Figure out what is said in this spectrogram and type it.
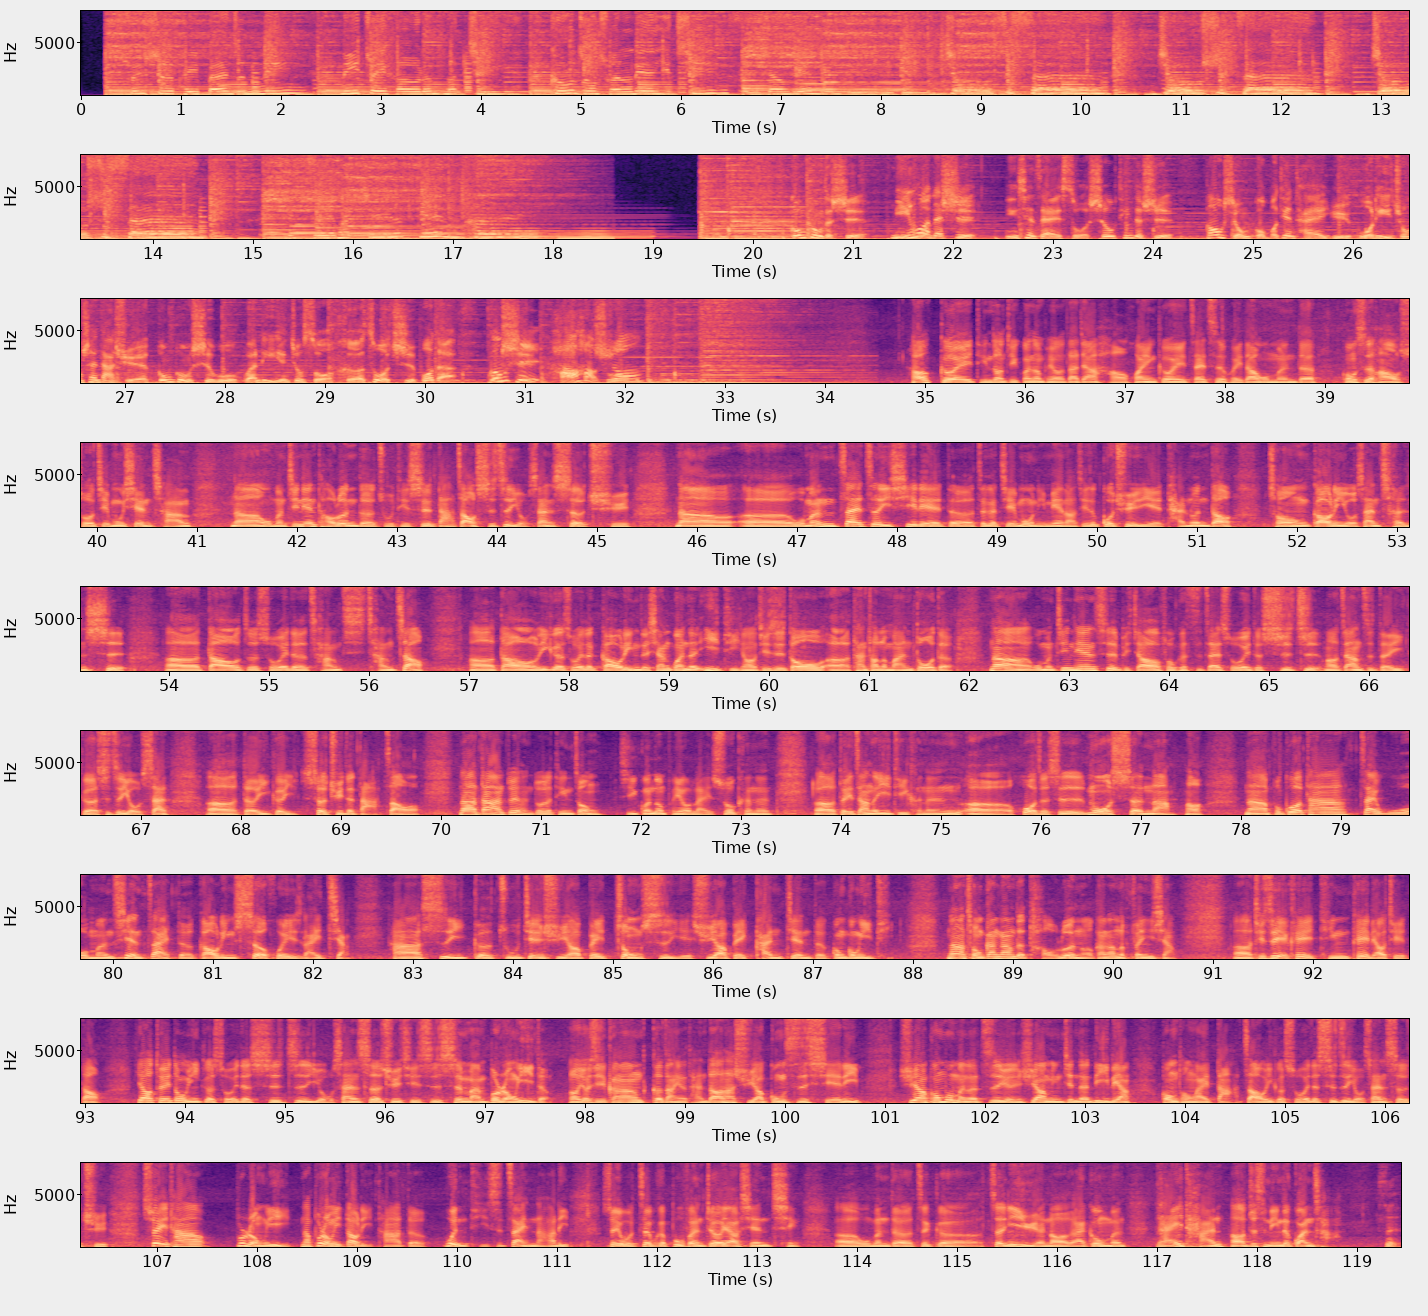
陪伴着你，你最好的默契，空中串联一起，分享点点滴滴。九十三，九十三，九十三，你最默契的电台。公共的事，你我的事。您现在所收听的是高雄广播电台与国立中山大学公共事务管理研究所合作制播的《公事好好说》。好，各位听众及观众朋友，大家好，欢迎各位再次回到我们的《公事好好说》节目现场。那我们今天讨论的主题是打造失智友善社区。那呃，我们在这一系列的这个节目里面啊，其实过去也谈论到从高龄友善城市，呃，到这所谓的长长照。啊，到一个所谓的高龄的相关的议题哦，其实都呃探讨了蛮多的。那我们今天是比较 focus 在所谓的失智哈这样子的一个失智友善呃的一个社区的打造哦。那当然对很多的听众及观众朋友来说，可能呃对这样的议题可能呃或者是陌生呐哦。那不过它在我们现在的高龄社会来讲。它是一个逐渐需要被重视，也需要被看见的公共议题。那从刚刚的讨论哦，刚刚的分享，呃，其实也可以听，可以了解到，要推动一个所谓的失智友善社区，其实是蛮不容易的哦。尤其刚刚科长有谈到，他需要公私协力，需要公部门的资源，需要民间的力量，共同来打造一个所谓的失智友善社区，所以他。不容易，那不容易到底它的问题是在哪里？所以我这个部分就要先请呃我们的这个郑议员哦来跟我们谈一谈哦，就是您的观察。是，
